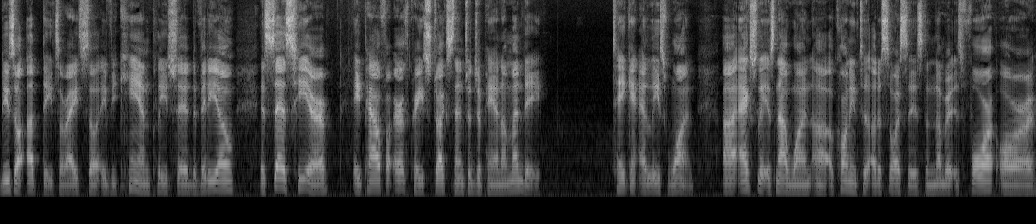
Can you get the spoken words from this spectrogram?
These are updates, alright? So if you can, please share the video. It says here, a powerful earthquake struck central Japan on Monday, taking at least one. Uh, actually, it's not one. Uh, according to other sources, the number is four or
